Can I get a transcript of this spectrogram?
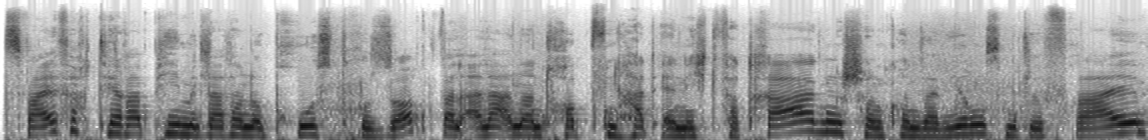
Zweifachtherapie mit Latanoprostrosop, weil alle anderen Tropfen hat er nicht vertragen, schon konservierungsmittelfrei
